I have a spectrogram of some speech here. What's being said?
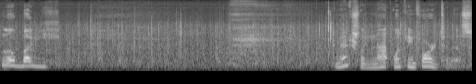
Little buggy. I'm actually not looking forward to this.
